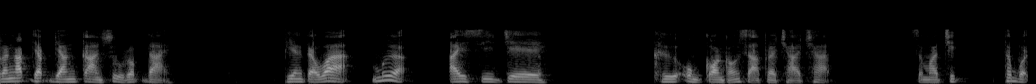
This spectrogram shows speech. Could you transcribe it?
ระงับยับยั้งการสู้รบได้ เพียงแต่ว่าเมื่อ ICJ คือองค์กรของสหประชาชาติ สมาชิกทั้งหมด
